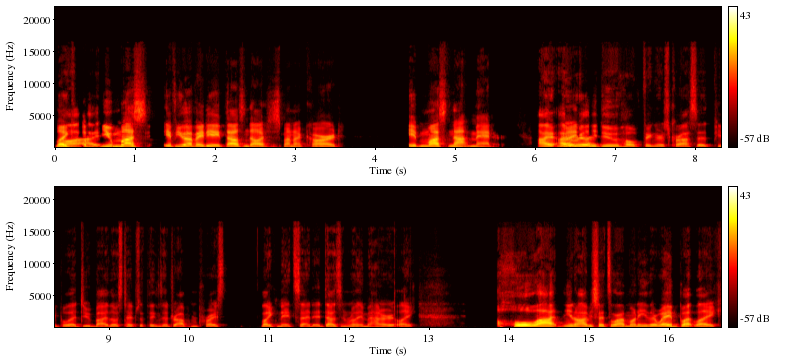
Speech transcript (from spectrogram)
Like Well, I- you must, if you have eighty-eight thousand dollars to spend on a card, it must not matter. I, I really do hope, fingers crossed, that people that do buy those types of things that drop in price, like Nate said, it doesn't really matter like a whole lot. You know, obviously it's a lot of money either way, but like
